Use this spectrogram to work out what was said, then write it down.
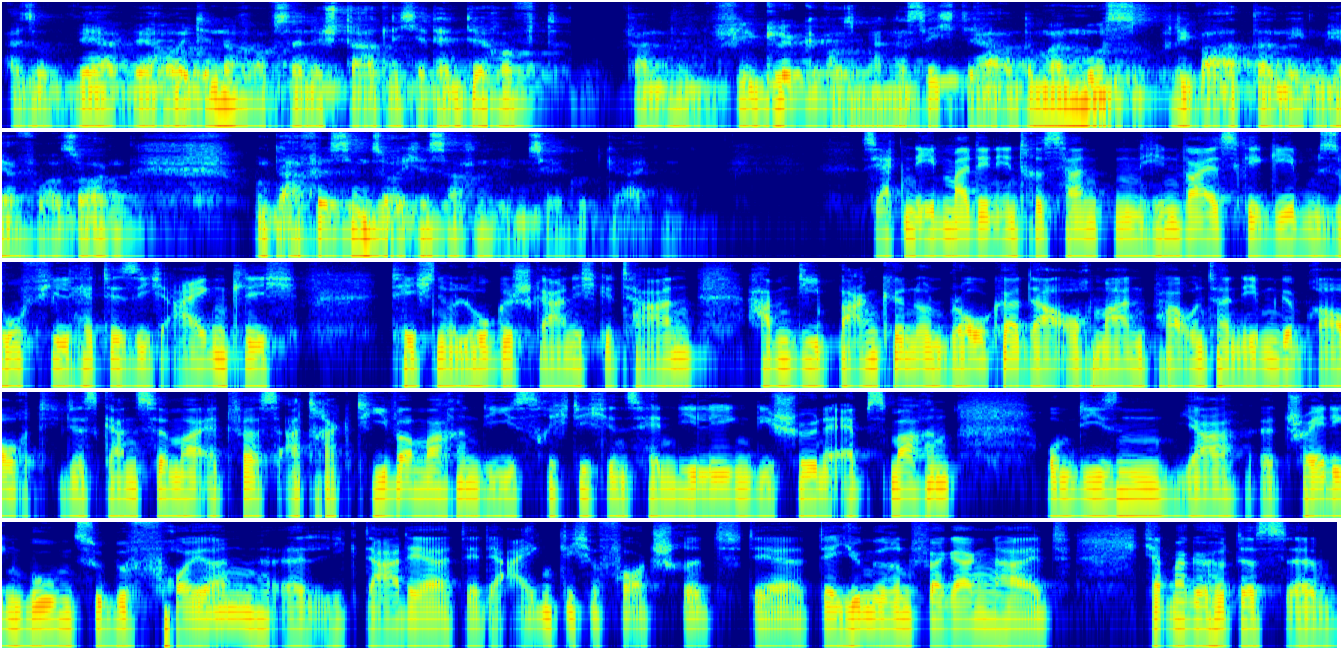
also wer, wer heute noch auf seine staatliche Rente hofft, kann viel Glück aus meiner Sicht, ja. Und man muss privat da nebenher vorsorgen. Und dafür sind solche Sachen eben sehr gut geeignet. Sie hatten eben mal den interessanten Hinweis gegeben, so viel hätte sich eigentlich technologisch gar nicht getan. Haben die Banken und Broker da auch mal ein paar Unternehmen gebraucht, die das Ganze mal etwas attraktiver machen, die es richtig ins Handy legen, die schöne Apps machen, um diesen ja, äh, Trading-Boom zu befeuern? Äh, liegt da der, der, der eigentliche Fortschritt der, der jüngeren Vergangenheit? Ich habe mal gehört, dass äh,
